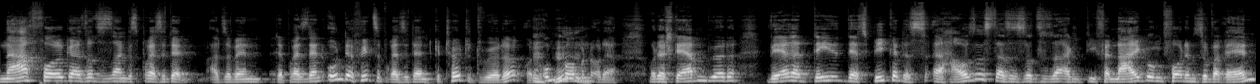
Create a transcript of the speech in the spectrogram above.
Nachfolger sozusagen des Präsidenten. Also wenn der Präsident und der Vizepräsident getötet würde oder mhm. umkommen oder, oder sterben würde, wäre die, der Speaker des äh, Hauses, das ist sozusagen die Verneigung vor dem Souverän,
